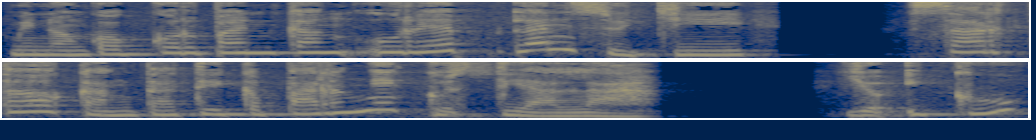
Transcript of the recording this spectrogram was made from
minangka kurban kang urip lan suci sarta kang tadi keparengi Gusti Allah ya iku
